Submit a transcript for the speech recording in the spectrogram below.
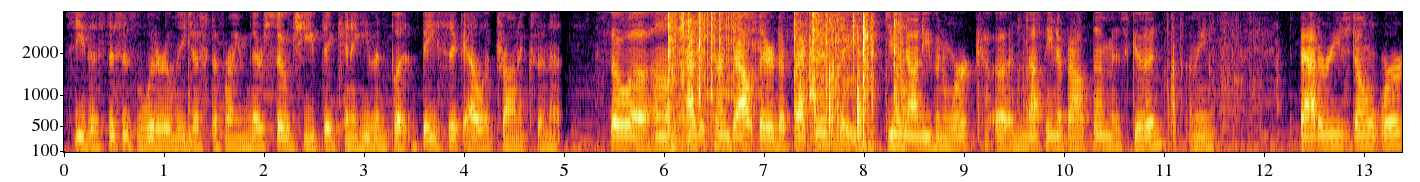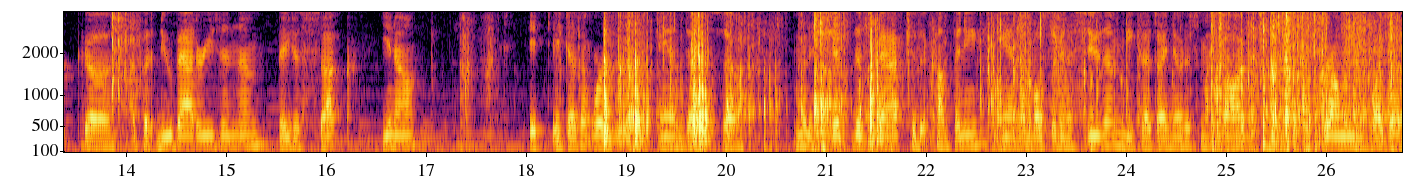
see this. This is literally just the frame. They're so cheap, they couldn't even put basic electronics in it. So uh, um, as it turns out, they're defective. They do not even work. Uh, nothing about them is good. I mean, batteries don't work. Uh, I put new batteries in them. They just suck, you know? It, it doesn't work. And uh, so I'm going to ship this back to the company. And I'm also going to sue them because I noticed my dog growing like a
